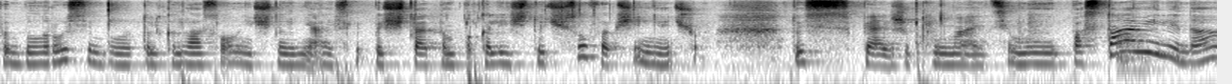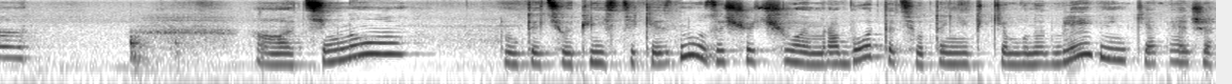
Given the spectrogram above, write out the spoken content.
по Беларуси было только два солнечных дня, если посчитать там по количеству часов, вообще ни о чем. То есть, опять же, понимаете, мы поставили, да, а, темно, вот эти вот листики, ну, за счет чего им работать, вот они такие будут бледненькие, опять же,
